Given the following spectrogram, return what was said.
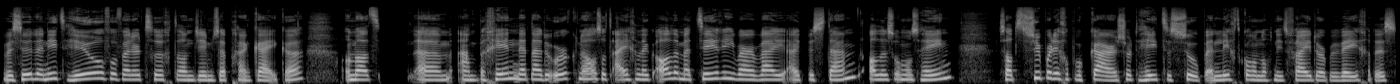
We zullen niet heel veel verder terug dan James Webb gaan kijken, omdat ehm, aan het begin, net na de oerknal, zat eigenlijk alle materie waar wij uit bestaan, alles om ons heen, zat super dicht op elkaar. Een soort hete soep. En licht kon er nog niet vrij door bewegen. Dus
